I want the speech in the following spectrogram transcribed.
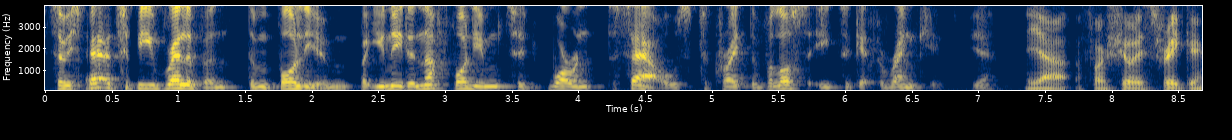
So it's Yeah. better to be relevant than volume, but you need enough volume to warrant the sales to create the velocity to get the ranking. Yeah. Yeah, for sure, it's tricky.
